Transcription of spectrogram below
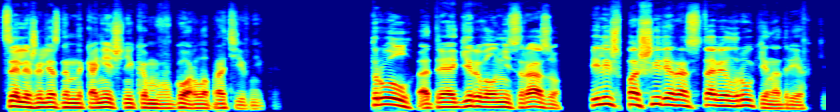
целя железным наконечником в горло противника. Трул отреагировал не сразу и лишь пошире расставил руки на древке.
